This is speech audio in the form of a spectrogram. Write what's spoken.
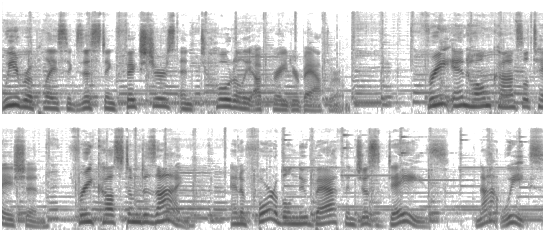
We replace existing fixtures and totally upgrade your bathroom. Free in home consultation, free custom design, an affordable new bath in just days, not weeks.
